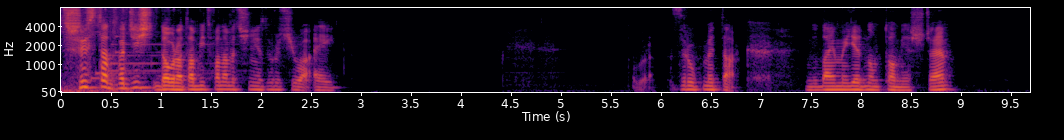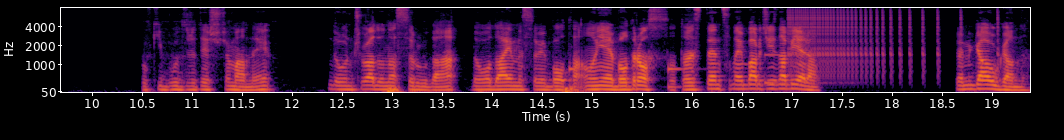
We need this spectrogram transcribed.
320. Dobra, ta bitwa nawet się nie zwróciła. Ej. Dobra, zróbmy tak. Dodajmy jedną tom jeszcze. Póki budżet jeszcze mamy. Dołączyła do nas Ruda. Dodajmy sobie bota. O nie, bot Rosso. To jest ten, co najbardziej zabiera. Ten Gaugan.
